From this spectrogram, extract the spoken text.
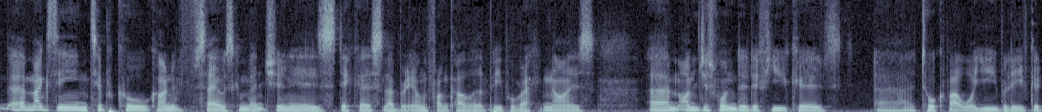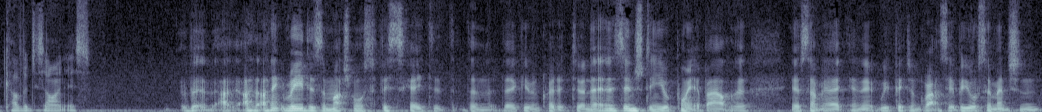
magazine typical kind of sales convention is sticker celebrity on the front cover that people recognise. Um, I'm just wondered if you could uh, talk about what you believe good cover design is. I, I, think readers are much more sophisticated than they're given credit to, and it's interesting your point about the, you know, something like, you know, we picked on Grazia, but you also mentioned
